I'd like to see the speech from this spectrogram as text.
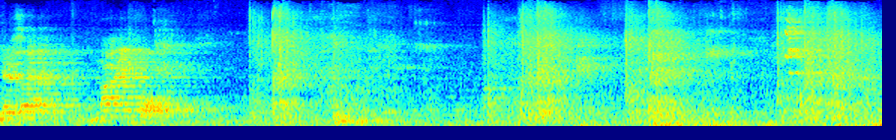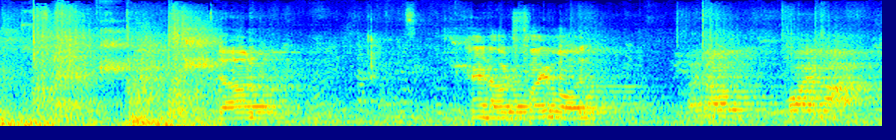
Yes, sir. Nine, four. Down. Hand out five all. And out. Five, nine.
